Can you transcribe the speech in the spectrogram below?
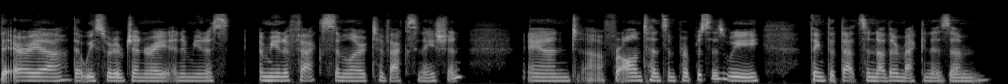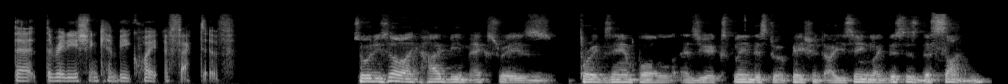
the area that we sort of generate an immune immune effects similar to vaccination. And uh, for all intents and purposes, we think that that's another mechanism that the radiation can be quite effective. So when you say like high beam X-rays, for example, as you explain this to a patient, are you saying like this is the sun?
